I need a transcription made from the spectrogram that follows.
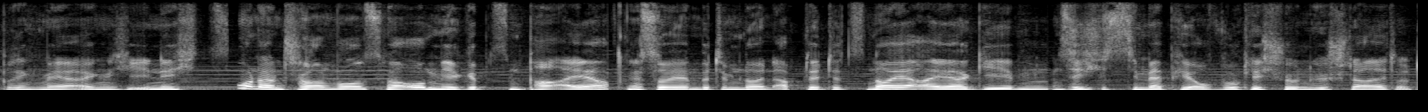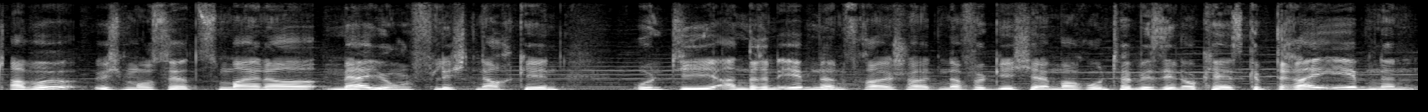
bringt mir ja eigentlich eh nichts. Und dann schauen wir uns mal um. Hier gibt es ein paar Eier. Es soll ja mit dem neuen Update jetzt neue Eier geben. An sich ist die Map hier auch wirklich schön gestaltet. Aber ich muss jetzt meiner Meerjungpflicht nachgehen und die anderen Ebenen freischalten. Dafür gehe ich ja immer runter. Wir sehen, okay, es gibt drei Ebenen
